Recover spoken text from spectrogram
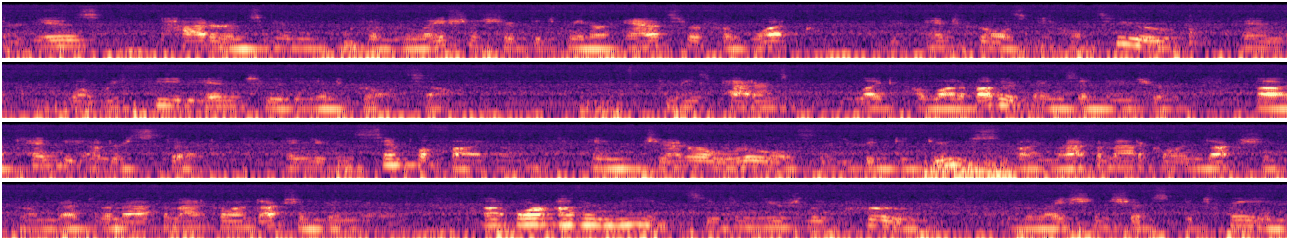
There is patterns in the relationship between our answer for what the integral is equal to and what we feed into the integral itself. And these patterns, like a lot of other things in nature, uh, can be understood, and you can simplify them in general rules that you can deduce by mathematical induction, going back to the mathematical induction video, uh, or other means. You can usually prove relationships between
